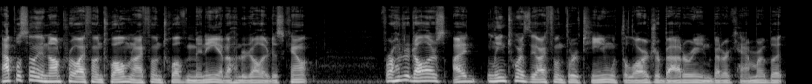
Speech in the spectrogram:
Apple's selling a non-pro iPhone 12 and iPhone 12 mini at a $100 discount. For $100, I'd lean towards the iPhone 13 with the larger battery and better camera, but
